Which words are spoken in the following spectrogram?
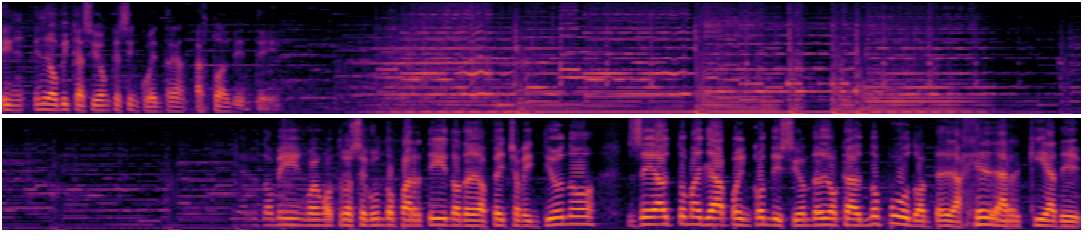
en la ubicación que se encuentran actualmente. Domingo en otro segundo partido de la fecha 21, Real Tomayapo en condición de local no pudo ante la jerarquía de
